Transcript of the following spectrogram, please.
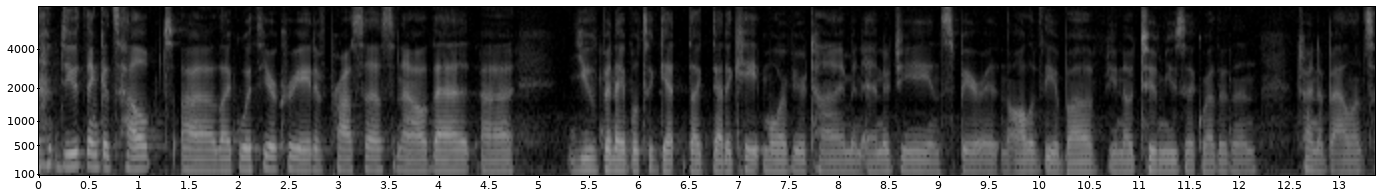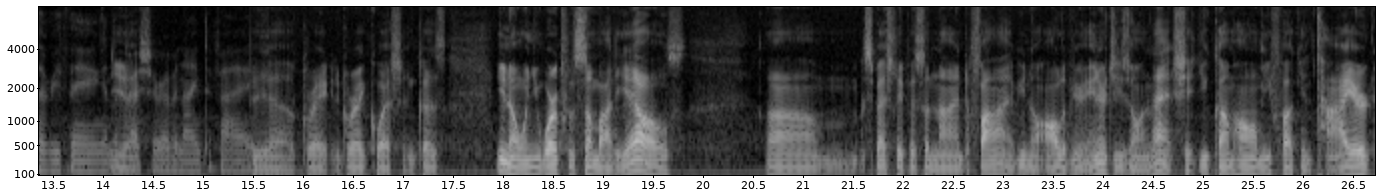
do you think it's helped, uh, like with your creative process now that uh, you've been able to get like dedicate more of your time and energy and spirit and all of the above, you know, to music rather than trying to balance everything and the Yeah. pressure of a nine to five? Yeah, great, great question. Because, you know, when you work for somebody else, um, especially if it's a nine to five, you know, all of your energy's on that shit. You come home, you fucking tired.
